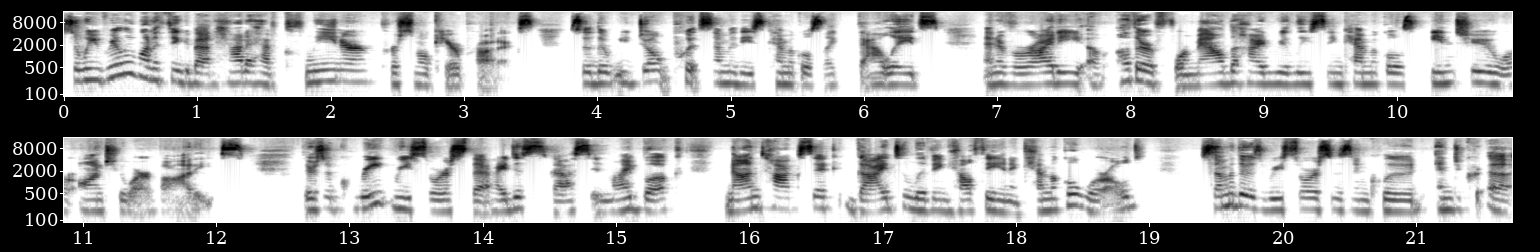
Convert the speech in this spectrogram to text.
So, we really want to think about how to have cleaner personal care products so that we don't put some of these chemicals like phthalates and a variety of other formaldehyde releasing chemicals into or onto our bodies. There's a great resource that I discuss in my book, Non Toxic Guide to Living Healthy in a Chemical World. Some of those resources include uh,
